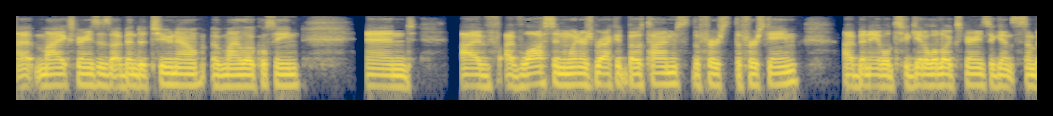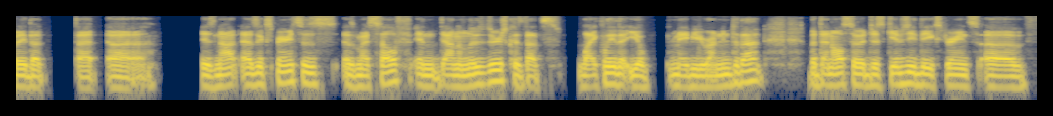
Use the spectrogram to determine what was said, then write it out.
uh, my experiences, I've been to two now of my local scene, and I've I've lost in winners bracket both times. The first the first game, I've been able to get a little experience against somebody that that uh, is not as experienced as, as myself in down in losers because that's likely that you'll maybe run into that. But then also it just gives you the experience of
